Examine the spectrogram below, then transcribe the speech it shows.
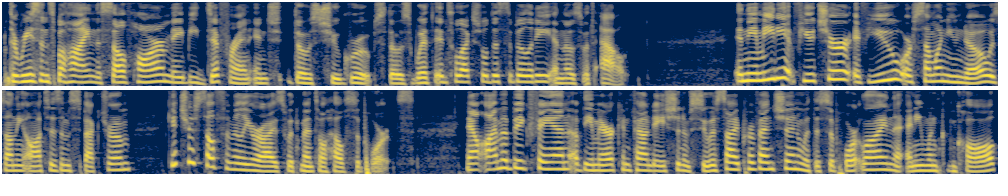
the reasons behind the self harm may be different in those two groups those with intellectual disability and those without. In the immediate future, if you or someone you know is on the autism spectrum, get yourself familiarized with mental health supports. Now, I'm a big fan of the American Foundation of Suicide Prevention with a support line that anyone can call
